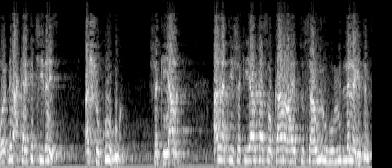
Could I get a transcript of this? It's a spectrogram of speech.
oo dhinac kale ka jiidanaysa. Ashukuuk shakiyaal allatii shakiyaalkaasoo kaanad ahayd tusaawiruhu mid la lagatanta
